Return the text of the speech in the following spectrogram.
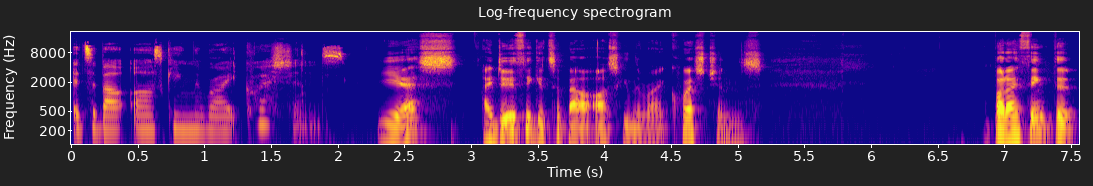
it's about asking the right questions? Yes, I do think it's about asking the right questions. But I think that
